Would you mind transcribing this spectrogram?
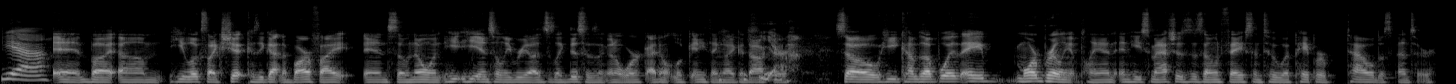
Yeah. and but um he looks like shit because he got in a bar fight, and so no one he he instantly realizes like this isn't gonna work. I don't look anything like a doctor. Yeah. So he comes up with a more brilliant plan, and he smashes his own face into a paper towel dispenser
